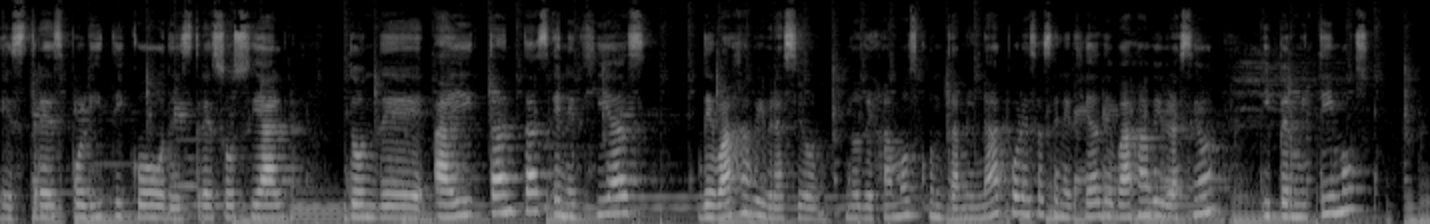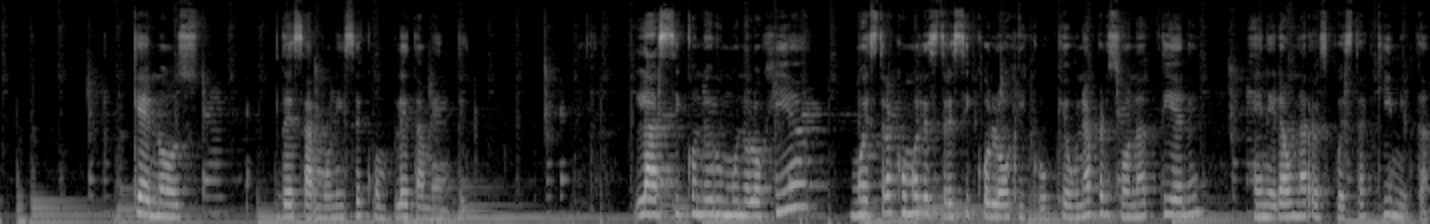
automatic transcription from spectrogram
estrés político, de estrés social, donde hay tantas energías de baja vibración. Nos dejamos contaminar por esas energías de baja vibración y permitimos que nos desarmonice completamente. La psiconeuroinmunología muestra cómo el estrés psicológico que una persona tiene genera una respuesta química,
